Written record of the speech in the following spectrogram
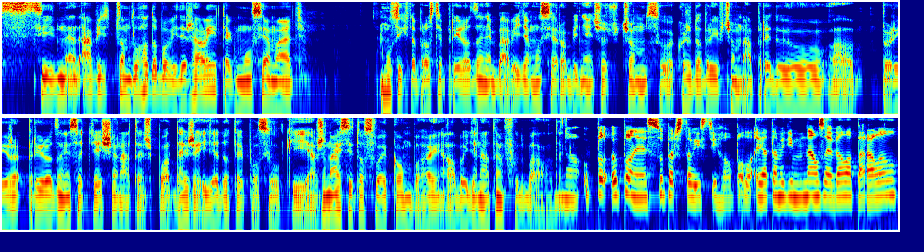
si, aby v tom dlhodobo vydržali, tak musia mať musí ich to proste prirodzene baviť a musia robiť niečo, v čom sú akože dobrí, v čom napredujú. Prirodzene sa tešia na ten šport, hej, že ide do tej posilky a že nájsť si to svoje kombo, hej, alebo ide na ten futbal. Tak. No, úplne super to vystihol. Ja tam vidím naozaj veľa paralel.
